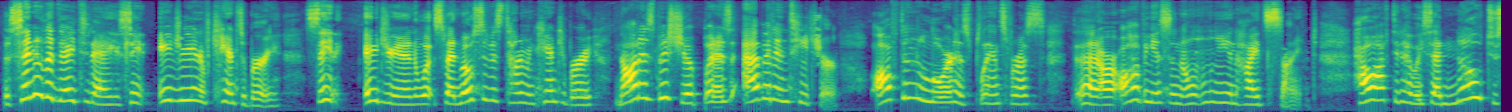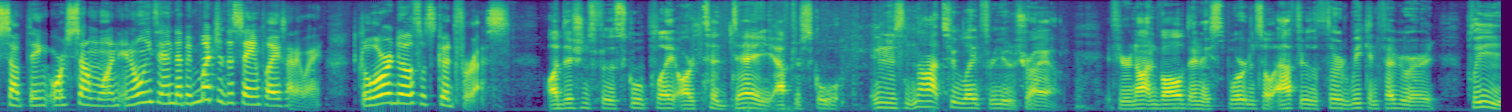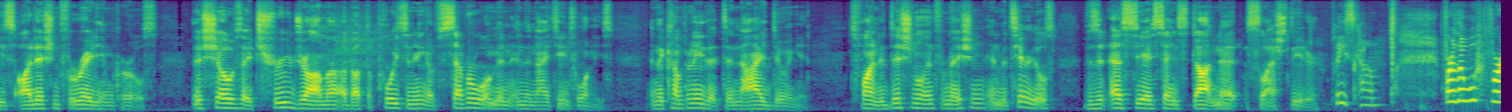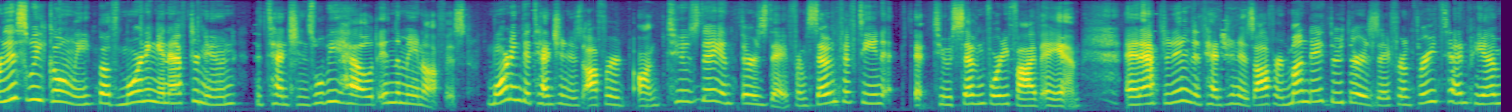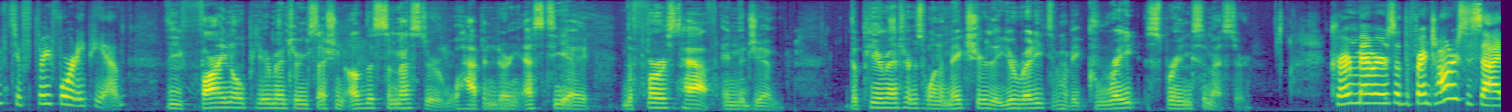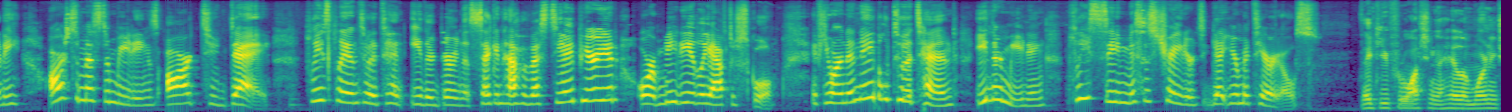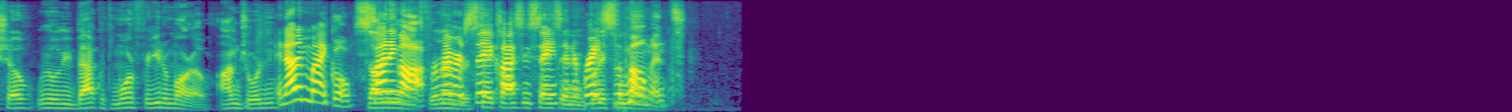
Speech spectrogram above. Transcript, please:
The saint of the day today is St. Adrian of Canterbury. St. Adrian spent most of his time in Canterbury not as bishop, but as abbot and teacher. Often the Lord has plans for us that are obvious and only in hindsight. How often have we said no to something or someone and only to end up in much of the same place anyway? The Lord knows what's good for us. Auditions for the school play are today after school, and it is not too late for you to try out. If you're not involved in a sport until after the third week in February, please audition for Radium Girls. This shows a true drama about the poisoning of several women in the 1920s and the company that denied doing it. To find additional information and materials, visit stasaints.net slash theater. Please come. For, the, for this week only, both morning and afternoon detentions will be held in the main office. Morning detention is offered on Tuesday and Thursday from 7.15 to 7.45 a.m. And afternoon detention is offered Monday through Thursday from 3.10 p.m. to 3.40 p.m. The final peer mentoring session of the semester will happen during STA, the first half in the gym. The peer mentors want to make sure that you're ready to have a great spring semester. Current members of the French Honor Society, our semester meetings are today. Please plan to attend either during the second half of STA period or immediately after school. If you are unable to attend either meeting, please see Mrs. Trader to get your materials. Thank you for watching the Halo Morning Show. We will be back with more for you tomorrow. I'm Jordan. And I'm Michael. Signing, Signing off. Remember, stay classy, Saints, and embrace the moment. moment.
